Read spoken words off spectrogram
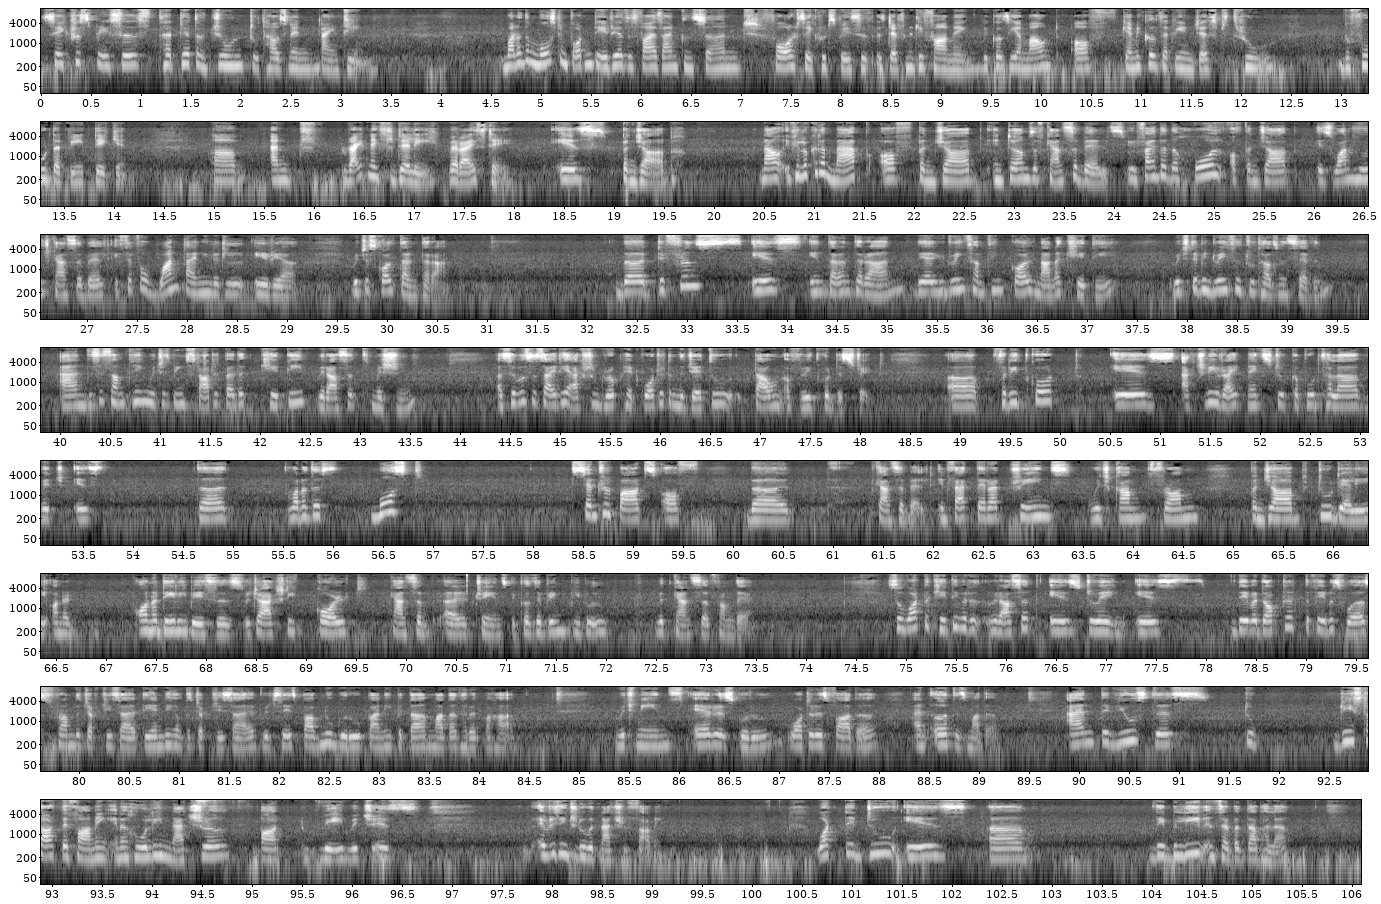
Sacred Spaces, 30th of June 2019. One of the most important areas, as far as I'm concerned, for sacred spaces is definitely farming because the amount of chemicals that we ingest through the food that we take in. Uh, and right next to Delhi, where I stay, is Punjab. Now, if you look at a map of Punjab in terms of cancer belts, you'll find that the whole of Punjab is one huge cancer belt, except for one tiny little area, which is called Taran The difference is in Taran they are doing something called Nanak Kheti, which they've been doing since 2007. And this is something which is being started by the Kheti Virasat Mission, a civil society action group headquartered in the Jaitu town of Faridkot district. Uh, Faridkot is actually right next to Kapurthala, which is the one of the most central parts of the cancer belt. In fact, there are trains which come from Punjab to Delhi on a on a daily basis, which are actually called cancer uh, trains because they bring people with cancer from there. So, what the Kheti Virasat is doing is they've adopted the famous verse from the Japji Sahib, the ending of the Japji Sahib, which says Pavnu Guru Pani Pita Mata Dharat Mahad, which means air is Guru, water is father, and earth is mother. And they've used this to restart their farming in a wholly natural part way, which is everything to do with natural farming. What they do is uh, they believe in Sarbat da Bhala,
